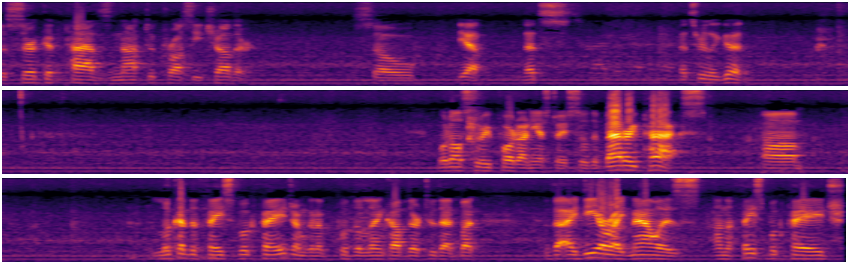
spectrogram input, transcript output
the circuit paths not to cross each other. So yeah, that's that's really good. What else to report on yesterday? So the battery packs. Um, look at the Facebook page. I'm going to put the link up there to that. But the idea right now is on the Facebook page,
